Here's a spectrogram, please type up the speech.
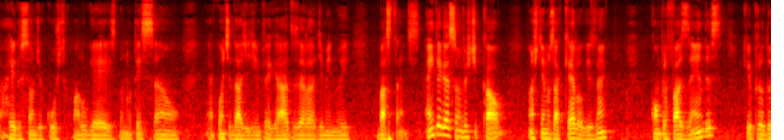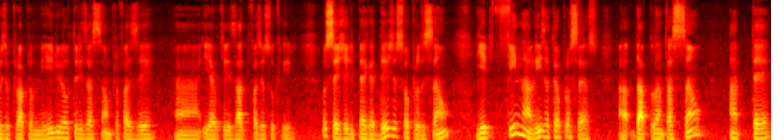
a redução de custos com aluguéis, manutenção, a quantidade de empregados, ela diminui bastante. A integração vertical, nós temos a Kellogg's, né? Compra fazendas, que produz o próprio milho e a autorização para fazer ah, e é utilizado para fazer o sucrilho. Ou seja, ele pega desde a sua produção e ele finaliza até o processo, da plantação até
